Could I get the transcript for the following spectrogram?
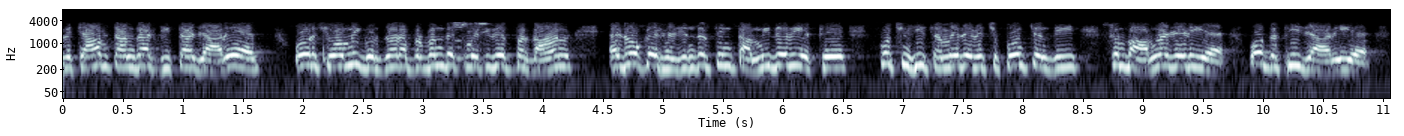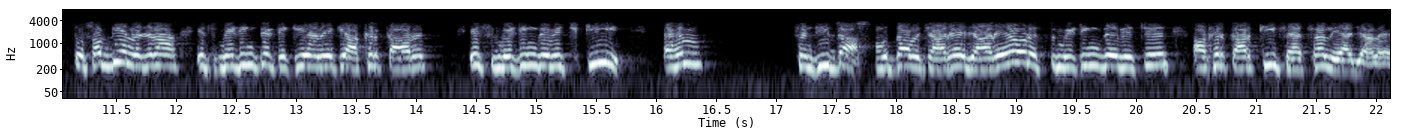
ਵਿਚਾਰ ਵਟਾਂਦਰਾ ਕੀਤਾ ਜਾ ਰਿਹਾ ਹੈ। ਔਰ ਸ਼੍ਰੋਮਣੀ ਗੁਰਦੁਆਰਾ ਪ੍ਰਬੰਧਕ ਕਮੇਟੀ ਦੇ ਪ੍ਰਧਾਨ ਐਡਵੋਕੇਟ ਹਰਜਿੰਦਰ ਸਿੰਘ ਧਾਮੀ ਦੇ ਵੀ ਇੱਥੇ ਕੁਝ ਹੀ ਸਮੇਂ ਦੇ ਵਿੱਚ ਪਹੁੰਚਣ ਦੀ ਸੰਭਾਵਨਾ ਜਿਹੜੀ ਹੈ, ਉਹ ਦੱਸੀ ਜਾ ਰਹੀ ਹੈ। ਤੋਂ ਸਭ ਦੀਆਂ ਨਜ਼ਰਾਂ ਇਸ ਮੀਟਿੰਗ ਤੇ ਟਿਕੀਆਂ ਨੇ ਕਿ ਆਖਰਕਾਰ ਇਸ ਮੀਟਿੰਗ ਦੇ ਵਿੱਚ ਕੀ ਅਹਿਮ ਸੰਜੀਦਾ ਮੁੱਦਾ ਵਿਚਾਰਿਆ ਜਾ ਰਿਹਾ ਔਰ ਇਸ ਮੀਟਿੰਗ ਦੇ ਵਿੱਚ ਆਖਰਕਾਰ ਕੀ ਫੈਸਲਾ ਲਿਆ ਜਾਣਾ ਹੈ?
